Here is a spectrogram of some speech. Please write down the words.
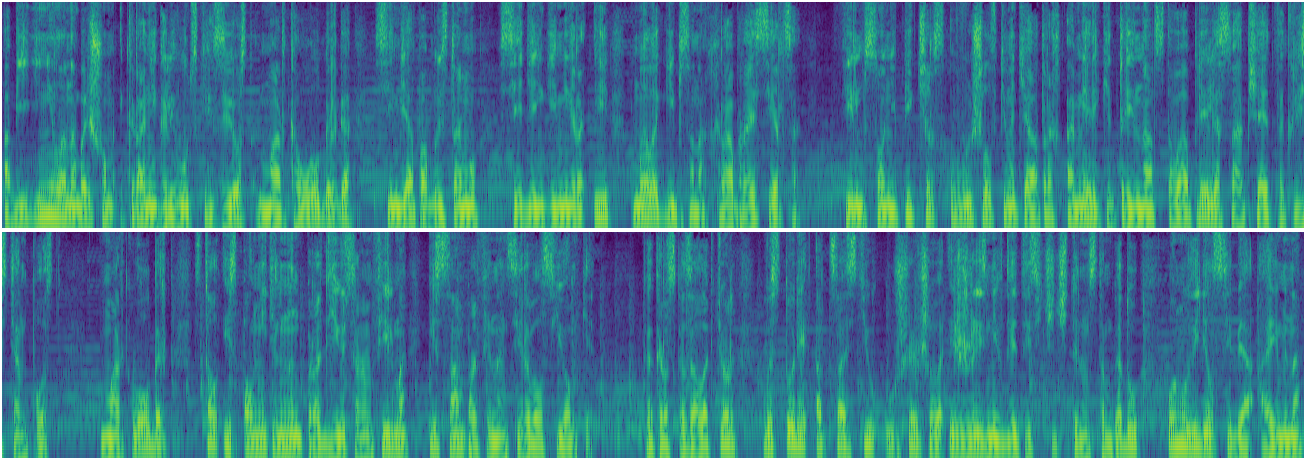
объединила на большом экране голливудских звезд Марка Уолберга «Семья по-быстрому», «Все деньги мира» и Мэла Гибсона «Храброе сердце». Фильм Sony Pictures вышел в кинотеатрах Америки 13 апреля, сообщает The Christian Post. Марк Уолберг стал исполнительным продюсером фильма и сам профинансировал съемки – как рассказал актер, в истории отца Стю, ушедшего из жизни в 2014 году, он увидел себя, а именно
